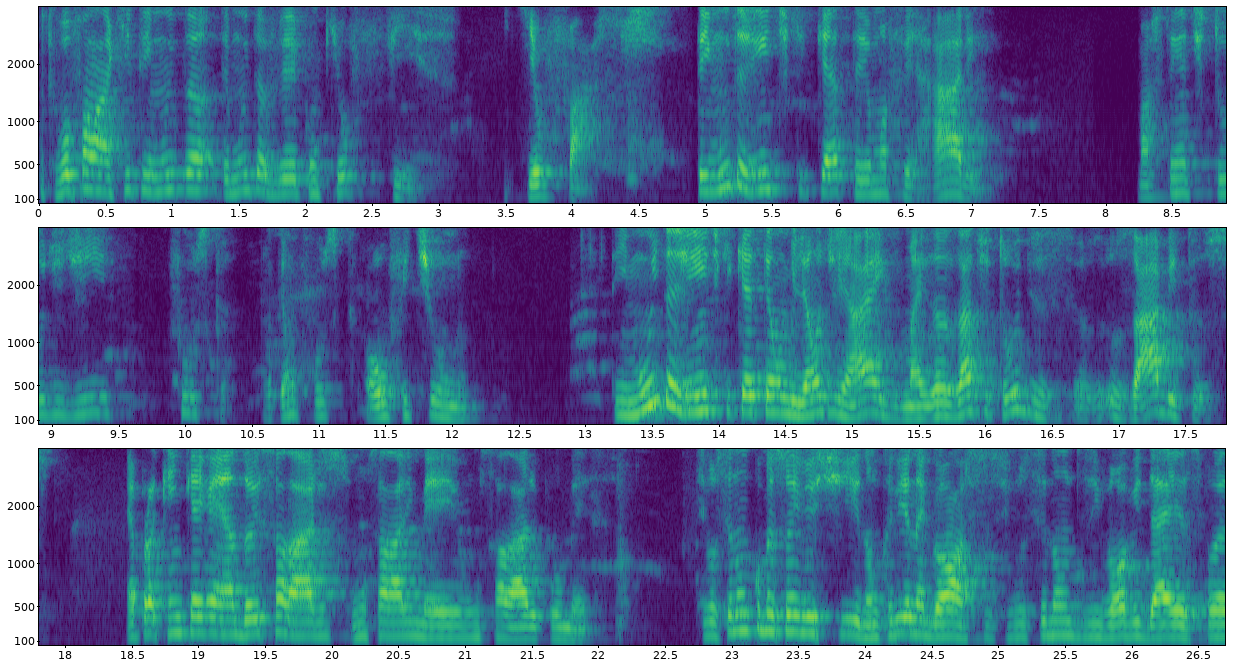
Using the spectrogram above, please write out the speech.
o que eu vou falar aqui tem, muita, tem muito a ver com o que eu fiz, que eu faço. Tem muita gente que quer ter uma Ferrari, mas tem atitude de Fusca, para ter um Fusca, ou Fit Uno. Tem muita gente que quer ter um milhão de reais, mas as atitudes, os hábitos, é para quem quer ganhar dois salários, um salário e meio, um salário por mês. Se você não começou a investir, não cria negócios, se você não desenvolve ideias para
